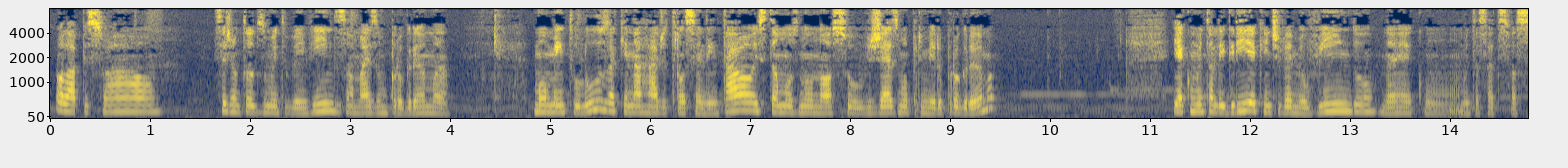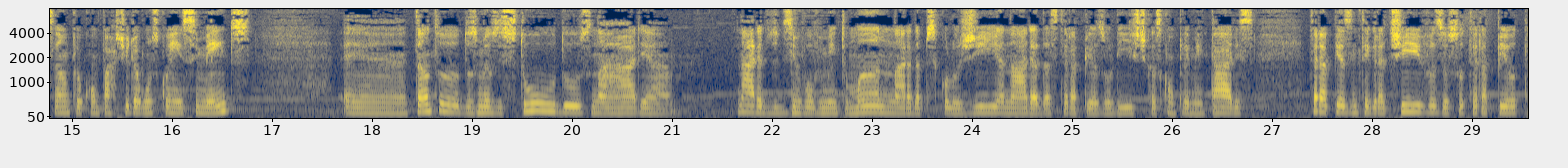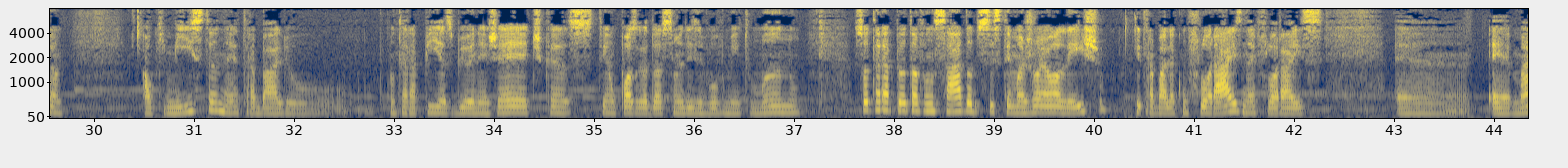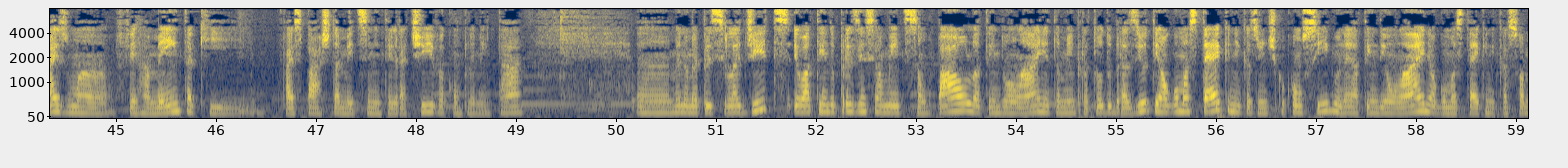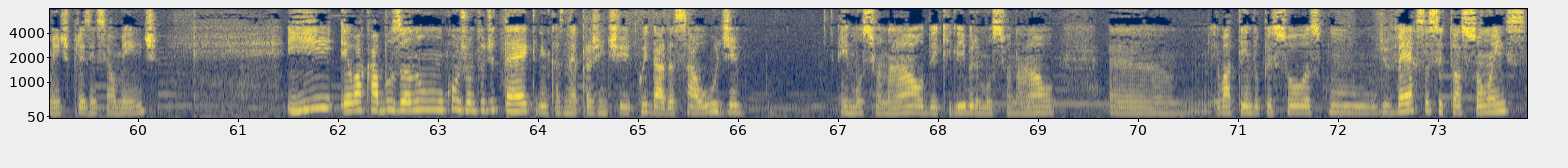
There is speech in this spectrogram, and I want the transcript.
Olá pessoal, sejam todos muito bem-vindos a mais um programa Momento Luz aqui na Rádio Transcendental. Estamos no nosso 21 programa. E é com muita alegria quem estiver me ouvindo, né, com muita satisfação que eu compartilho alguns conhecimentos, é, tanto dos meus estudos na área na área do desenvolvimento humano, na área da psicologia, na área das terapias holísticas complementares, terapias integrativas. Eu sou terapeuta alquimista, né? Trabalho com terapias bioenergéticas, tenho pós-graduação em desenvolvimento humano. Sou terapeuta avançada do sistema Joel Aleixo, que trabalha com florais, né? Florais é, é mais uma ferramenta que faz parte da medicina integrativa, complementar. Uh, meu nome é Priscila Ditz, eu atendo presencialmente em São Paulo, atendo online também para todo o Brasil. Tem algumas técnicas, gente, que eu consigo né, atender online, algumas técnicas somente presencialmente. E eu acabo usando um conjunto de técnicas né, para a gente cuidar da saúde emocional, do equilíbrio emocional. Eu atendo pessoas com diversas situações.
